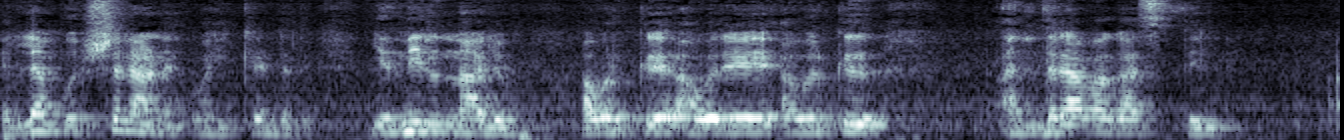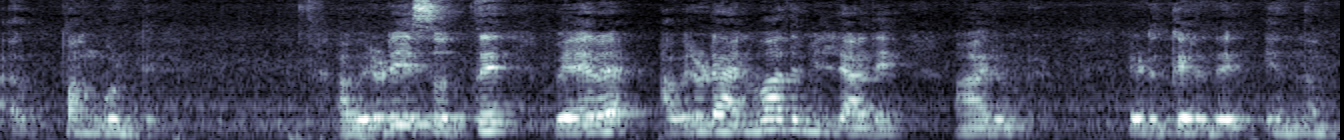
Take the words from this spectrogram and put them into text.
എല്ലാം പുരുഷനാണ് വഹിക്കേണ്ടത്. എന്നിരുന്നാലും അവർക്ക് അവരെ അവർക്ക് അനന്തരാവകാശത്തിൽ പങ്കുണ്ട്. അവരുടെ സ്വത്ത് വേറെ അവരുടെ അനുവാദമില്ലാതെ ആരും എടുക്കരുത് എന്നും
